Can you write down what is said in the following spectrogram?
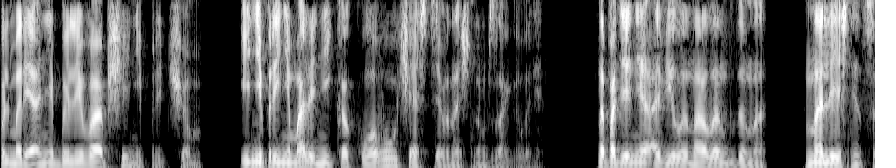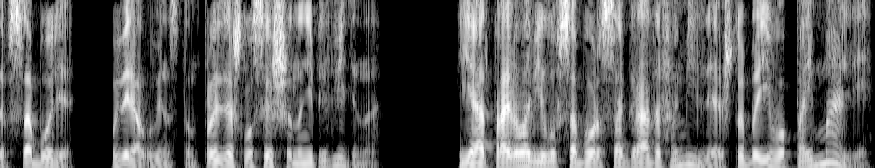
пальмариане были вообще ни при чем и не принимали никакого участия в ночном заговоре. Нападение Авилы на Лэнгдона на лестнице в соборе, уверял Уинстон, произошло совершенно непредвиденно. Я отправил Авилу в собор Саграда Фамилия, чтобы его поймали,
